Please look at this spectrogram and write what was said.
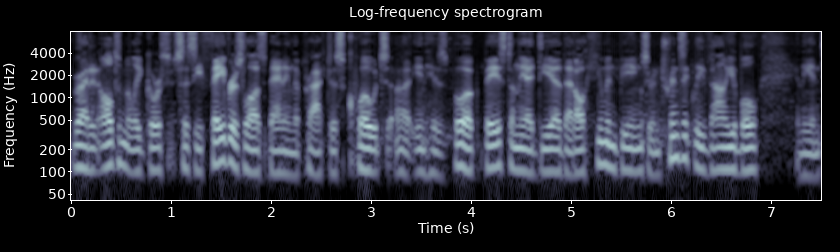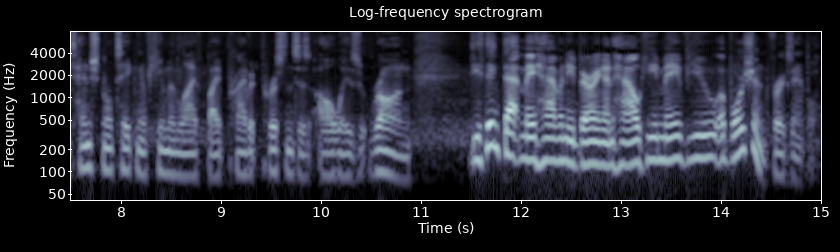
Right, and ultimately Gorsuch says he favors laws banning the practice, quote, uh, in his book, based on the idea that all human beings are intrinsically valuable and the intentional taking of human life by private persons is always wrong. Do you think that may have any bearing on how he may view abortion, for example?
